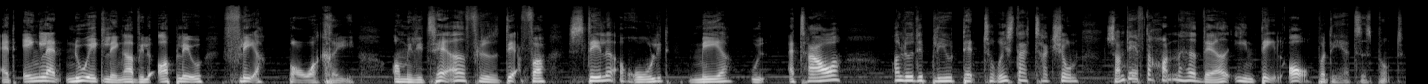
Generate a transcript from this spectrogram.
at England nu ikke længere ville opleve flere borgerkrige, og militæret flyttede derfor stille og roligt mere ud af Tower, og lod det blive den turistattraktion, som det efterhånden havde været i en del år på det her tidspunkt.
